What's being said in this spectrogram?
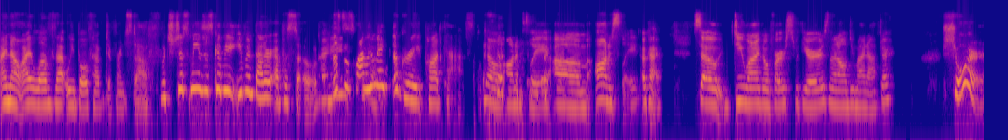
I know. I love that we both have different stuff, which just means this could be an even better episode. Right? This is why we make a great podcast. no, honestly. um, honestly. Okay. So do you want to go first with yours and then I'll do mine after? Sure.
